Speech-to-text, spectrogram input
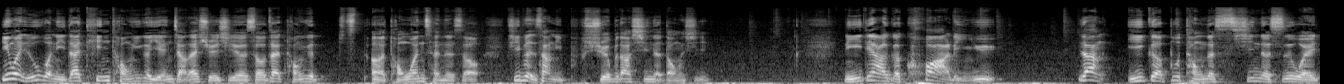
因为如果你在听同一个演讲，在学习的时候，在同一个呃同温层的时候，基本上你学不到新的东西。你一定要一个跨领域，让一个不同的新的思维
